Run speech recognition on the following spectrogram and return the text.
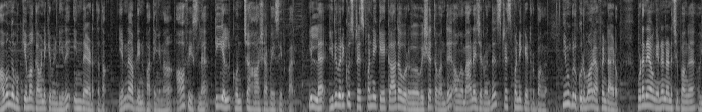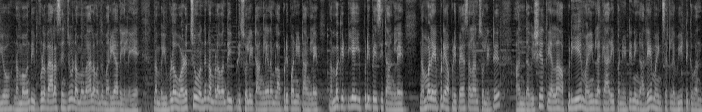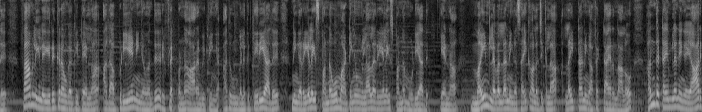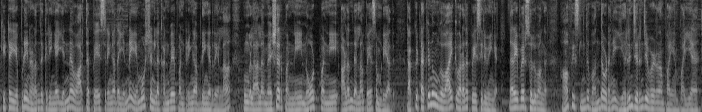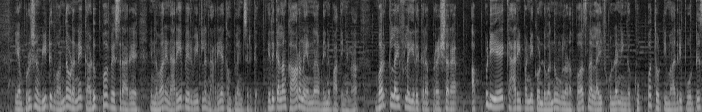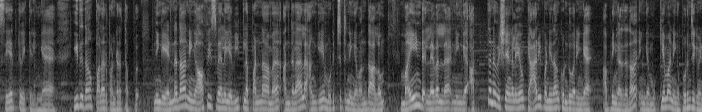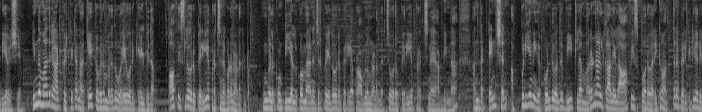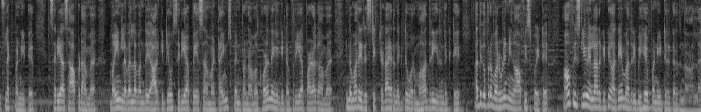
அவங்க முக்கியமாக கவனிக்க வேண்டியது இந்த இடத்த தான். என்ன அப்படின்னு பார்த்தீங்கன்னா ஆஃபீஸில் டிஎல் கொஞ்சம் ஹார்ஷாக பேசியிருப்பார். இல்லை இது வரைக்கும் ஸ்ட்ரெஸ் பண்ணி கேட்காத ஒரு விஷயத்தை வந்து அவங்க மேனேஜர் வந்து ஸ்ட்ரெஸ் பண்ணி கேட்டிருப்பாங்க. இவங்களுக்கு ஒரு மாதிரி அஃபெண்ட் ஆகிடும் உடனே அவங்க என்ன நினச்சிப்பாங்க? ஐயோ நம்ம வந்து இவ்வளோ வேலை செஞ்சும் நம்ம மேலே வந்து மரியாதை இல்லையே. நம்ம இவ்வளோ உழைச்சும் வந்து நம்மளை வந்து இப்படி சொல்லிட்டாங்களே நம்மளை அப்படி பண்ணிட்டாங்களே நம்மக்கிட்டேயே இப்படி பேசிட்டாங்களே நம்மளை எப்படி அப்படி பேசலாம்னு சொல்லிட்டு அந்த விஷயத்தையெல்லாம் அப்படியே மைண்டில் கேரி பண்ணிவிட்டு நீங்கள் அதே மைண்ட் செட்டில் வீட்டுக்கு வந்து ஃபேமிலியில் இருக்கிறவங்க கிட்ட எல்லாம் அதை அப்படியே நீங்கள் வந்து ரிஃப்ளெக்ட் பண்ண ஆரம்பிப்பீங்க. அது உங்களுக்கு தெரியாது. நீங்கள் ரியலைஸ் பண்ணவும் மாட்டீங்க. உங்களால் ரியலைஸ் பண்ண முடியாது. ஏன்னா மைண்ட் லெவலில் நீங்கள் சைக்காலஜிக்கலாக லைட்டாக நீங்கள் அஃபெக்ட் ஆயிருந்தாலும் அந்த டைமில் நீங்கள் யார்கிட்ட எப்படி நடந்துக்கிறீங்க என்ன வார்த்தை பேசுகிறீங்க அதை என்ன எமோஷனில் கன்வே பண்ணுறீங்க அப்படிங்கிறதையெல்லாம் உங்களால் மெஷர் பண்ணி நோட் பண்ணி அளந்தெல்லாம் பேச முடியாது. டக்கு டக்குன்னு உங்கள் வாய்க்கு வரதை பேசிடுவீங்க. நிறைய பேர் சொல்லுவாங்க ஆஃபீஸ்லேருந்து வந்த உடனே எரிஞ்செரிஞ்சு விடுறான்ப்பா என் பையன். என் புருஷன் வீட்டுக்கு வந்த உடனே கடுப்பாக பேசுகிறாரு இந்த மாதிரி நிறைய பேர் வீட்டில் நிறைய கம்ப்ளைண்ட்ஸ் இருக்குது இதுக்கெல்லாம் காரணம் என்ன அப்படின்னு பார்த்தீங்கன்னா ஒர்க் லைஃப்பில் இருக்கிற ப்ரெஷரை அப்படியே கேரி பண்ணி கொண்டு வந்து உங்களோட பர்சனல் லைஃப்குள்ளே நீங்கள் குப்பை தொட்டி மாதிரி போட்டு சேர்த்து வைக்கிறீங்க. இதுதான் பலர் பண்ணுற தப்பு. நீங்கள் என்ன தான் நீங்கள் ஆஃபீஸ் வேலையை வீட்டில் பண்ணாமல் அந்த வேலை அங்கேயே முடிச்சுட்டு நீங்கள் வந்தாலும் மைண்ட் லெவலில் நீங்கள் அத்தனை விஷயங்களையும் கேரி பண்ணி தான் கொண்டு வரீங்க அப்படிங்கிறது தான் இங்கே முக்கியமாக நீங்கள் புரிஞ்சுக்க வேண்டிய விஷயம். இந்த மாதிரி ஆட்கள் கிட்ட நான் கேட்க விரும்புறது ஒரே ஒரு கேள்வி தான் ஆஃபீஸில் ஒரு பெரிய பிரச்சனை கூட நடக்கட்டும். உங்களுக்கும் டிஎல்க்கோ மேனேஜருக்கோ ஏதோ ஒரு பெரிய ப்ராப்ளம் நடந்துருச்சு ஒரு பெரிய பிரச்சனை அப்படின்னா அந்த டென்ஷன் அப்படியே நீங்கள் கொண்டு வந்து வீட்டில் மறுநாள் காலையில் ஆஃபீஸ் போகிற வரைக்கும் அத்தனை பேர்கிட்டையும் ரிஃப்ளெக்ட் பண்ணிவிட்டு சரியாக சாப்பிடாம மைண்ட் லெவலில் வந்து யார்கிட்டையும் சரியாக பேசாமல் டைம் ஸ்பெண்ட் பண்ணாமல் குழந்தைங்க கிட்ட ஃப்ரீயாக பழகாமல் இந்த மாதிரி ரெஸ்ட்ரிக்டடாக இருந்துக்கிட்டு ஒரு மாதிரி இருந்துக்கிட்டு அதுக்கப்புறம் மறுபடியும் நீங்கள் ஆஃபீஸ் போயிட்டு ஆஃபீஸ் ஆஃபீஸ்லேயும் எல்லாருக்கிட்டையும் அதே மாதிரி பிஹேவ் பண்ணிட்டு இருக்கிறதுனால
